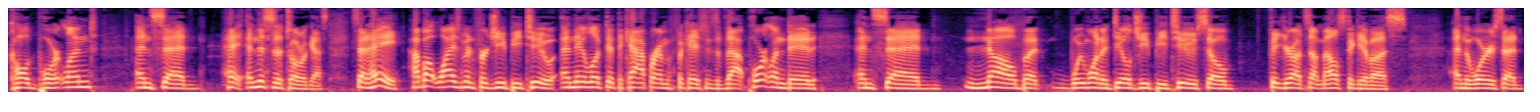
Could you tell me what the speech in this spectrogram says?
called Portland and said, "Hey," and this is a total guess. Said, "Hey, how about Wiseman for GP two? And they looked at the cap ramifications of that. Portland did and said, "No, but we want to deal GP two, so figure out something else to give us." And the Warriors said.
